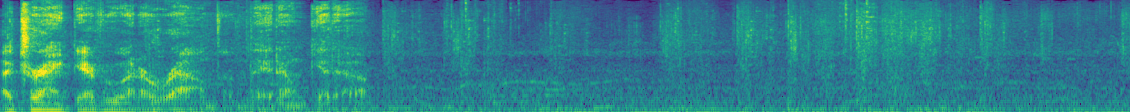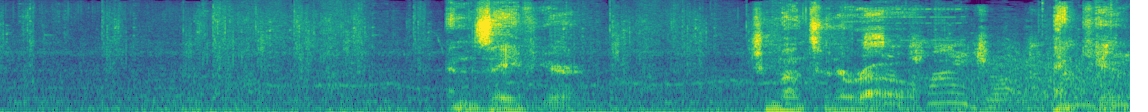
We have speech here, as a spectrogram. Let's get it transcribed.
I tranked everyone around them. They don't get up. And Xavier. Two months in a row. Thank you.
